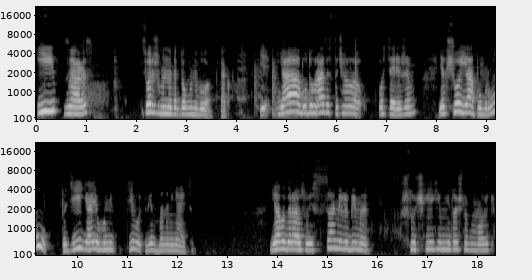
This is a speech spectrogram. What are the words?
І зараз. Сорі, що мене так довго не було. Так. Я буду грати спочатку ось цей режим. Якщо я помру, тоді я його він в мене міняється. Я вибираю свої самі любимі штучки, які мені точно поможуть.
